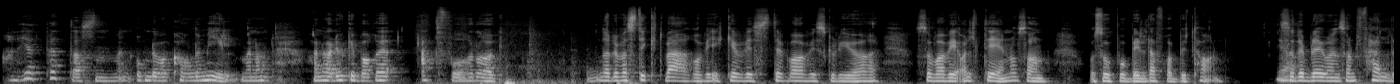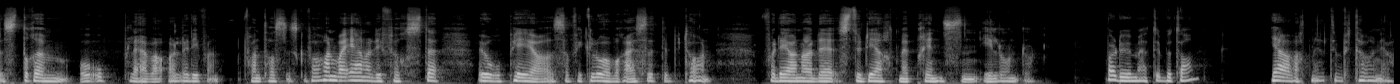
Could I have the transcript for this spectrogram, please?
han het Pettersen, men om det var Karl Emil. Men han, han hadde jo ikke bare ett foredrag når det var stygt vær og vi ikke visste hva vi skulle gjøre, så var vi alltid inne hos han og så på bilder fra Bhutan. Ja. Så det ble jo en sånn felles drøm å oppleve alle de fantastiske For han var en av de første europeere som fikk lov å reise til Bhutan fordi han hadde studert med prinsen i London. Var du med til Bhutan? Jeg har vært med til Bhutan, ja.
